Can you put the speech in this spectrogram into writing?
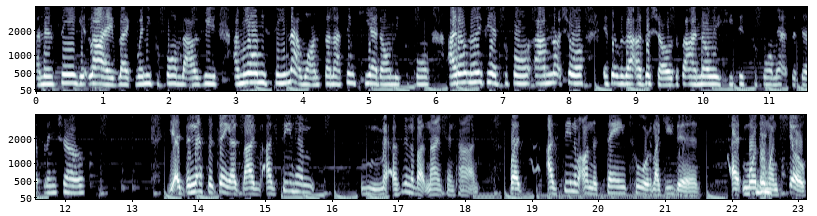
and then seeing it live. Like when he performed that, I was really, and we only seen that once, and I think he had only performed. I don't know if he had performed. I'm not sure if it was at other shows, but I know he did perform it at the Dublin show. Yeah, and that's the thing. I, I've I've seen him. I've seen him about nine, ten times, but I've seen him on the same tour like you did at more than one show.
